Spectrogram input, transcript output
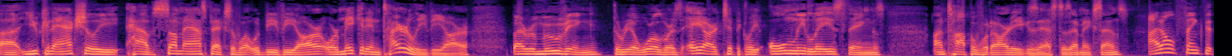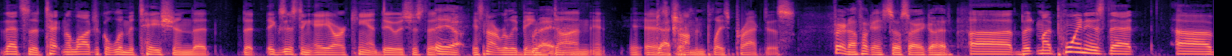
Uh, you can actually have some aspects of what would be VR or make it entirely VR by removing the real world, whereas AR typically only lays things on top of what already exists. Does that make sense? I don't think that that's a technological limitation that that existing AR can't do. It's just that Yeah. it's not really being Right. done as Gotcha. commonplace practice. Fair enough. Okay, so sorry. Go ahead. Uh, but my point is that, uh,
